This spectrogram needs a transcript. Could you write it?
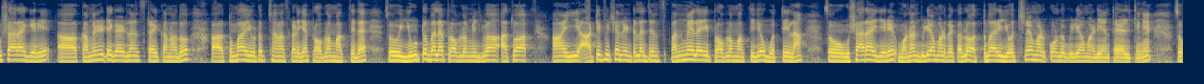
ಹುಷಾರಾಗಿರಿ. ಕಮ್ಯುನಿಟಿ ಗೈಡ್ಲೈನ್ ಸ್ಟ್ರೈಕ್ ಅನ್ನೋದು ತುಂಬ ಯೂಟ್ಯೂಬ್ ಚಾನಲ್ಸ್ಗಳಿಗೆ ಪ್ರಾಬ್ಲಮ್ ಆಗ್ತಿದೆ. ಸೊ ಯೂಟ್ಯೂಬಲ್ಲೇ ಪ್ರಾಬ್ಲಮ್ ಇಲ್ವಾ? ಅಥವಾ ಈ ಆರ್ಟಿಫಿಷಿಯಲ್ ಇಂಟೆಲಿಜೆನ್ಸ್ ಬಂದಮೇಲೆ ಈ ಪ್ರಾಬ್ಲಮ್ ಆಗ್ತಿದೆಯೋ ಗೊತ್ತಿಲ್ಲ. ಸೊ ಹುಷಾರಾಗಿರಿ. ಒಂದೊಂದು ವಿಡಿಯೋ ಮಾಡಬೇಕಲ್ಲೋ, ಹತ್ತು ಬಾರಿ ಯೋಚನೆ ಮಾಡಿಕೊಂಡು ವಿಡಿಯೋ ಮಾಡಿ ಅಂತ ಹೇಳ್ತೀನಿ. ಸೊ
